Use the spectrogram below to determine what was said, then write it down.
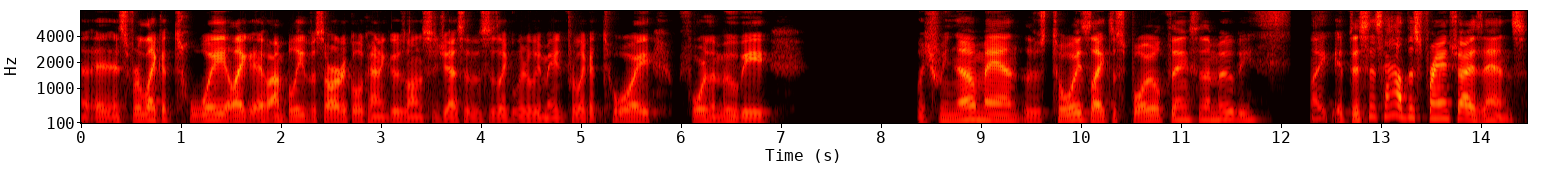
And it's for like a toy. Like if- I believe this article kind of goes on to suggest that this is like literally made for like a toy for the movie. Which we know, man, those toys like to spoil things in the movie. Like if this is how this franchise ends,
